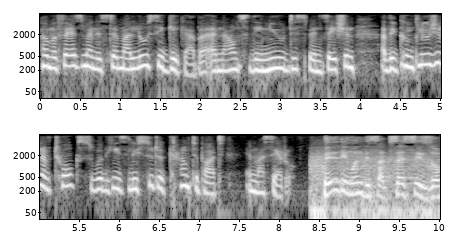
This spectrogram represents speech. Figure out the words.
Home Affairs Minister Malusi Gigaba announced the new dispensation at the conclusion of talks with his Lesotho counterpart in Maseru. Building on the successes of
